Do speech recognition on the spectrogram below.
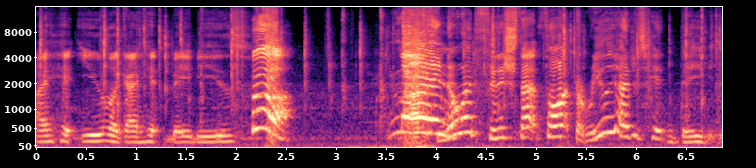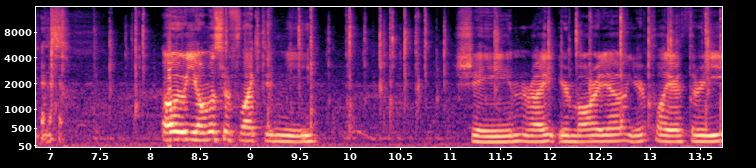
I hit you like I hit babies. Bruh! I Mine! know I'd finish that thought, but really I just hit babies. Oh, you almost reflected me. Shane, right? You're Mario. You're player three.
